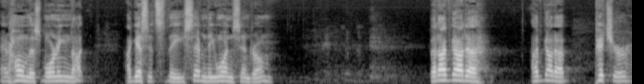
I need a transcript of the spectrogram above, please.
at home this morning. Not, I guess it's the 71 syndrome. But I've got a, I've got a picture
